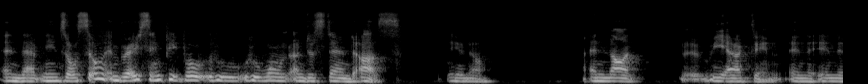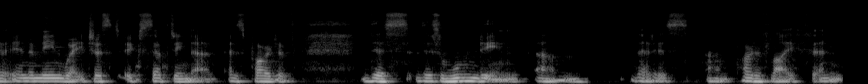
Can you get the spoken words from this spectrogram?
and that means also embracing people who, who won't understand us, you know, and not reacting in, in, a, in a mean way, just accepting that as part of this, this wounding um, that is um, part of life and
